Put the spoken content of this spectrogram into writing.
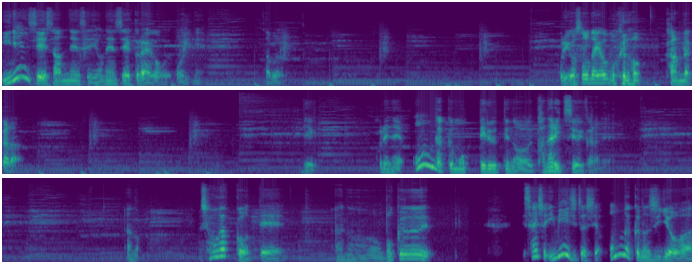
2年生、3年生、4年生くらいが多いね。多分。これ予想だよ、僕の 勘だから。で、これね、音楽持ってるっていうのはかなり強いからね。小学校って、あの僕、最初イメージとして音楽の授業は、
